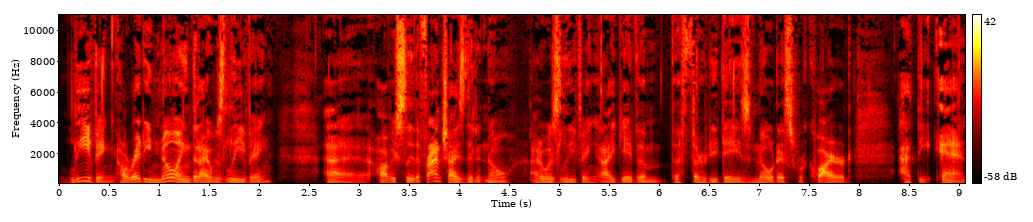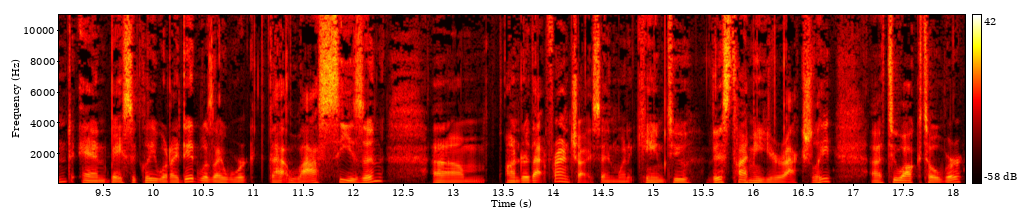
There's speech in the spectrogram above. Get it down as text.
leaving, already knowing that I was leaving. Uh, obviously, the franchise didn't know I was leaving. I gave them the 30 days notice required at the end. And basically, what I did was I worked that last season um, under that franchise. And when it came to this time of year, actually, uh, to October,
